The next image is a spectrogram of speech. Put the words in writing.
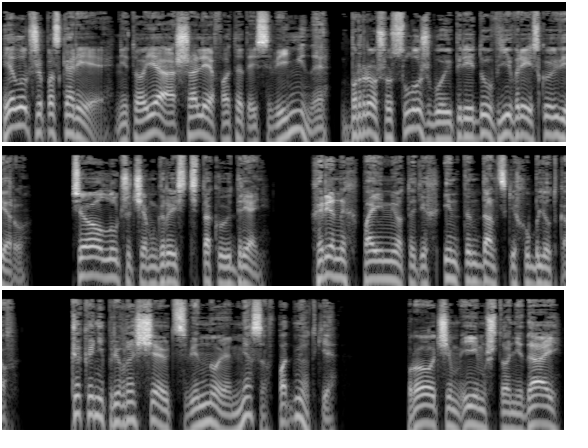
«И лучше поскорее, не то я, ошалев от этой свинины, брошу службу и перейду в еврейскую веру. Все лучше, чем грызть такую дрянь. Хрен их поймет, этих интендантских ублюдков. Как они превращают свиное мясо в подметки? Впрочем, им что не дай,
